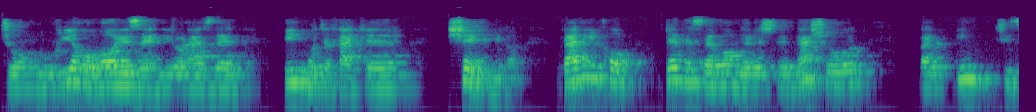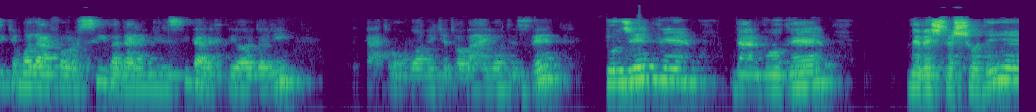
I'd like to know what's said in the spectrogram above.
جمهوری قوای ذهنی رو نزد این متفکر شکل می‌داد. ولی خب جلد سوم نوشته نشد و این چیزی که ما در فارسی و در انگلیسی در اختیار داریم تحت عنوان کتاب حیات ذهن دو جلد در واقع نوشته شده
